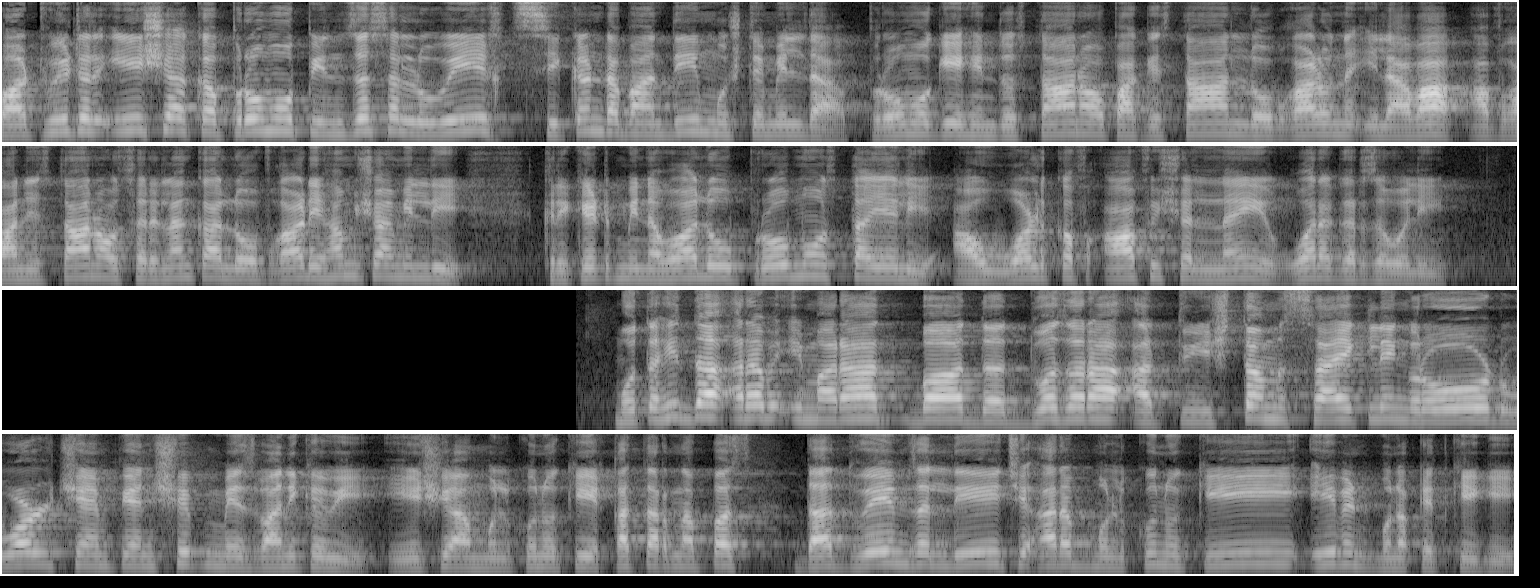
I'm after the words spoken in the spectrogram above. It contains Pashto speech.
په ټویټر ایشیا کپ پرومو پنځه څلوېښت سیکنډه باندې مشتمل ده. پرومو کې هندوستان او پاکستان لوبغاړو نه علاوه افغانستان او سریلانکا لوبغاړي هم شامل دي. کرکټ مینوالو پرومو ستایلي او ورلډ کف آفیشل نه یې غوره ګرځولي. متحده عرب امارات به د دوه زره اتویشتم سایکلینګ روډ ورلډ چیمپین شپ میزباني کوي ایشیا ملکونو کې قطر نه پس دا دویم ځل دی چې عرب ملکونو کې ایونټ منعقد کیږي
